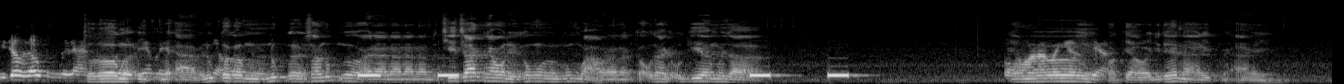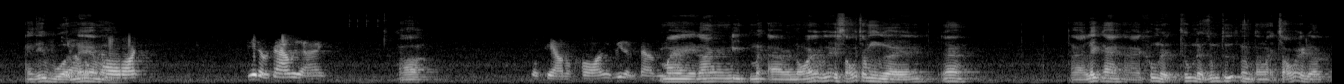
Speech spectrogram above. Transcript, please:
vì chơi ông người làm thôi thôi mà mẹ à lúc các không? ông lúc ờ, sao lúc gọi là là, là, là, chia chác nhau thì không không bảo là, là cậu này cậu kia bây giờ. Em ơi quả kèo là như thế này mẹ à, mày- anh thấy buồn đấy em à? biết làm sao bây giờ anh? À, một kèo nó khó biết làm sao bây giờ? Mày đang đi à, nói với 600 người ấy, nha thằng lích ngay thằng không để không để dung thứ thằng thằng lại cháu này được.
